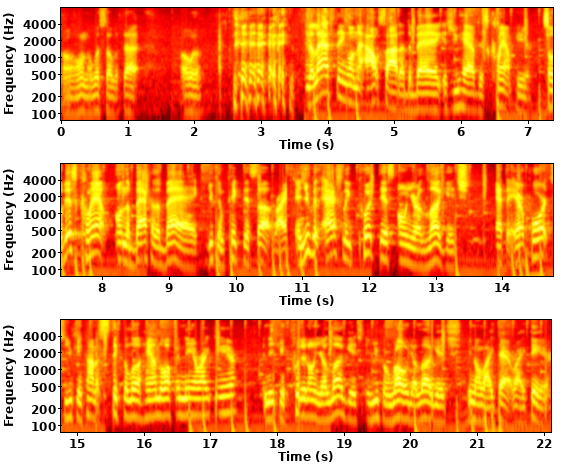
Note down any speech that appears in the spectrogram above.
Oh, I don't know what's up with that. Oh, well. the last thing on the outside of the bag is you have this clamp here. So this clamp on the back of the bag, you can pick this up, right? And you can actually put this on your luggage at the airport. So you can kind of stick the little handle up in there right there and you can put it on your luggage and you can roll your luggage, you know, like that right there,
